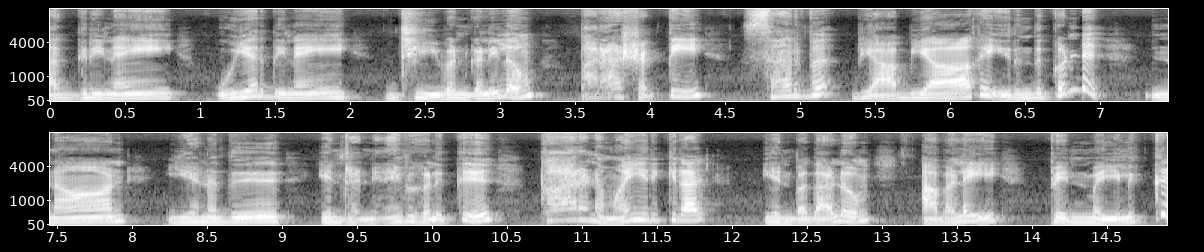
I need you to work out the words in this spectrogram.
அக்ரிணை உயர்தினை ஜீவன்களிலும் பராசக்தி சர்வ வியாபியாக இருந்து கொண்டு நான் எனது என்ற நினைவுகளுக்கு காரணமாயிருக்கிறாள் என்பதாலும் அவளை பெண்மயிலுக்கு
